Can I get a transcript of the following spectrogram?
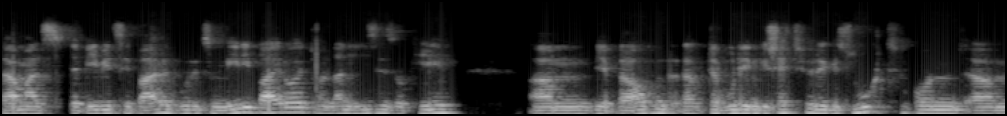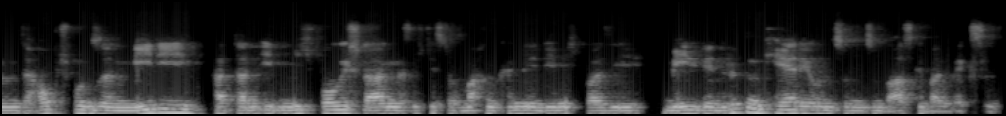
damals der BBC Bayreuth wurde zum Medi Bayreuth und dann hieß es, okay, ähm, wir brauchen, da, da, wurde ein Geschäftsführer gesucht und ähm, der Hauptsponsor Medi hat dann eben mich vorgeschlagen, dass ich das doch machen könnte, indem ich quasi Medi den Rücken kehre und zum, zum Basketball wechsle.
